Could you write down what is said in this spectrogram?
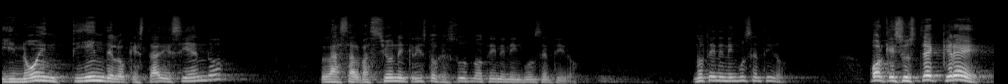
y no entiende lo que está diciendo, la salvación en Cristo Jesús no tiene ningún sentido. No tiene ningún sentido. Porque si usted cree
